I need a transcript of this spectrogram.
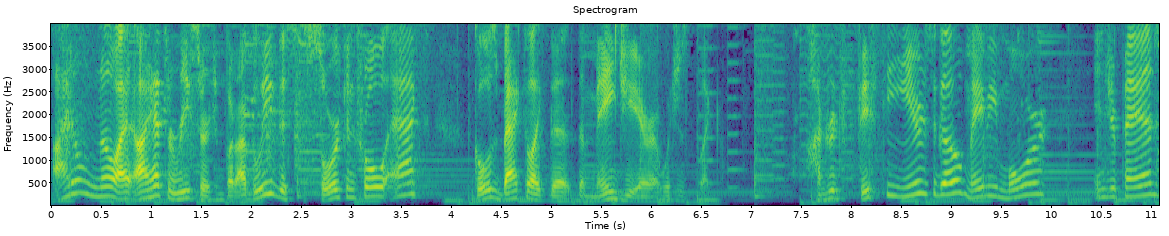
I don't know. I, I had to research, but I believe this Sword Control Act goes back to like the, the Meiji era, which is like 150 years ago, maybe more in Japan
